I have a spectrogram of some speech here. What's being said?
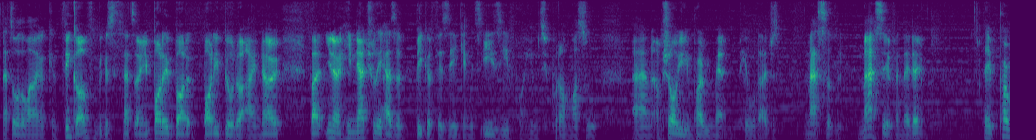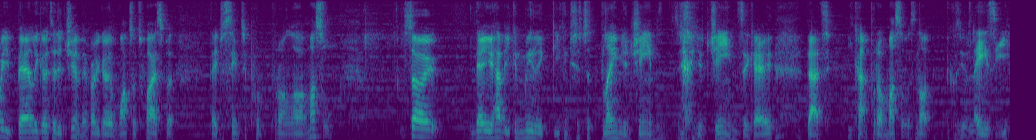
that's all the one I can think of because that's the only body, body bodybuilder I know. But you know, he naturally has a bigger physique and it's easy for him to put on muscle. And I'm sure you probably met people that are just massively massive and they don't they probably barely go to the gym. They probably go once or twice, but they just seem to put, put on a lot of muscle. So there you have it. You can really you can just, just blame your genes, your genes, okay, that you can't put on muscle. It's not because you're lazy.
